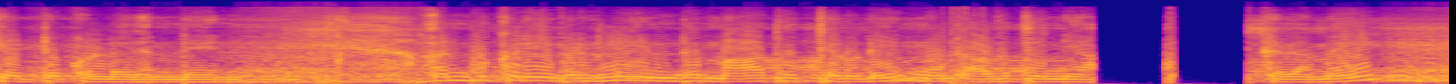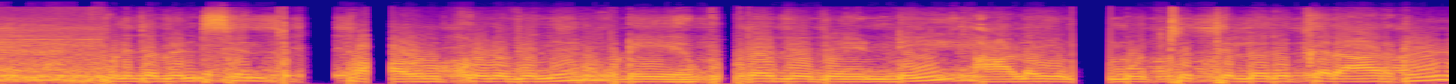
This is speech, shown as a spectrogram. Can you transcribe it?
கேட்டுக்கொள்ளுகின்றேன். அன்புக்குரியவர்களே இன்று மாதத்தினுடைய மூன்றாவது கிழமை புனித வின்சென்ட் பாவல் குழுவினர் உடைய உதவி வேண்டி ஆலயம் முற்றத்தில் இருக்கிறார்கள்.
